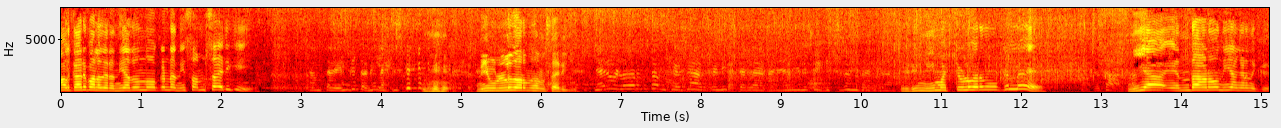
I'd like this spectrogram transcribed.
ആൾക്കാർ പലതരം. നീ അതൊന്നും നോക്കണ്ട. നീ സംസാരിക്ക. നീ ഉള്ളു തുറന്ന് സംസാരിക്ക. എടി നീ മറ്റുള്ളവരെ നോക്കല്ലേ? നീ എന്താണോ നീ അങ്ങനെ നിക്ക്.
